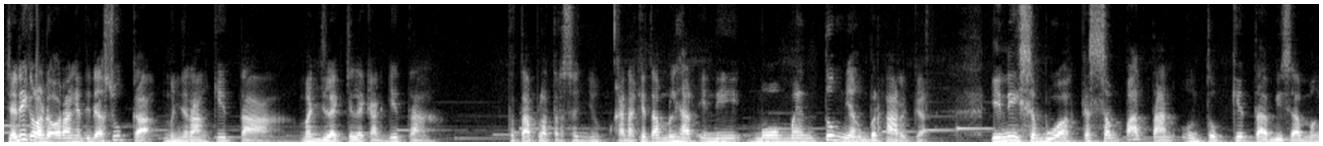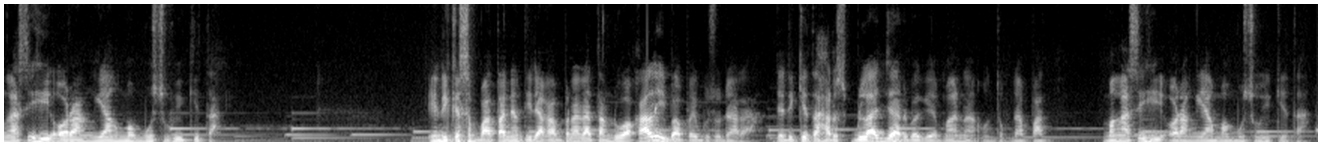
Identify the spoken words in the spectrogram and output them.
Jadi kalau ada orang yang tidak suka menyerang kita, menjelek-jelekan kita, tetaplah tersenyum. Karena kita melihat ini momentum yang berharga. Ini sebuah kesempatan untuk kita bisa mengasihi orang yang memusuhi kita. Ini kesempatan yang tidak akan pernah datang dua kali Bapak Ibu Saudara. Jadi kita harus belajar bagaimana untuk dapat mengasihi orang yang memusuhi kita.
